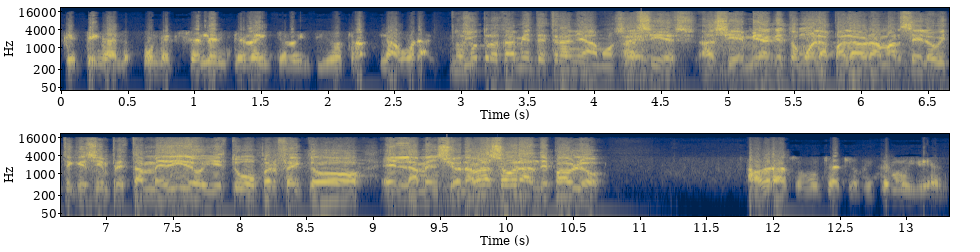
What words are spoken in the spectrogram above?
que tengan un excelente 2022 laboral. Nosotros también te extrañamos. ¿eh? Así es, así es. Mira que tomó la palabra Marcelo, viste que siempre está medido y estuvo perfecto en la mención. Abrazo grande, Pablo. Abrazo, muchachos, que estén muy bien.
